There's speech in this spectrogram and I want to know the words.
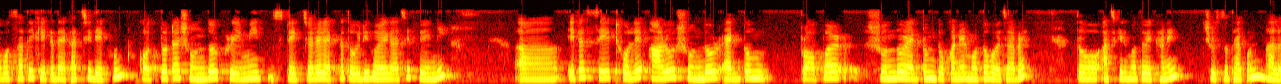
অবস্থাতেই কেটে দেখাচ্ছি। দেখুন, কতটা সুন্দর ক্রেমি স্ট্রেকচারের একটা তৈরি হয়ে গেছে ফেরনি এটা সেট হলে আরও সুন্দর, একদম প্রপার সুন্দর একদম দোকানের মতো হয়ে যাবে। তো আজকের মতো এখানেই। সুস্থ থাকুন, ভালো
